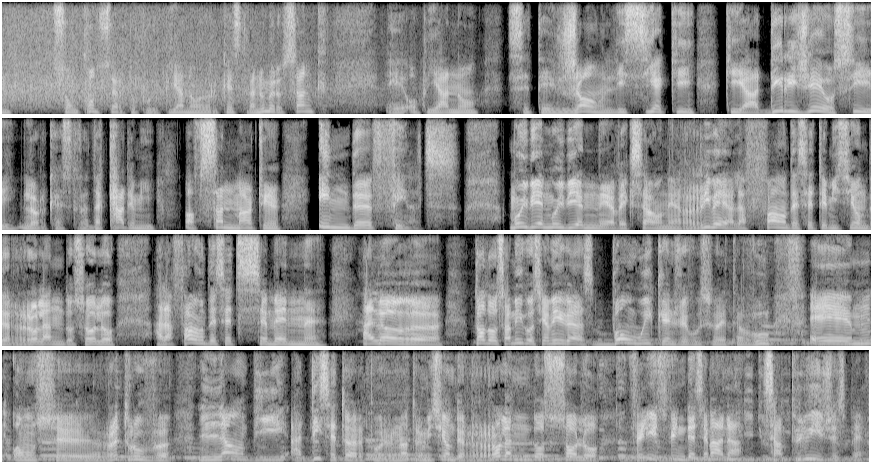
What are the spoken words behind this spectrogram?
son concerto pour piano et orchestre numéro 5. Et au piano, c'était Jean Lisiecki qui a dirigé aussi l'orchestre d'Academy of San Martin in the Fields. Muy bien, muy bien. Et avec ça, on est arrivé à la fin de cette émission de Rolando Solo, à la fin de cette semaine. Alors, euh, todos amigos y amigas, bon week-end je vous souhaite à vous. Et euh, on se retrouve lundi à 17h pour notre émission de Rolando Solo. Feliz fin de semana, sans pluie, j'espère.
